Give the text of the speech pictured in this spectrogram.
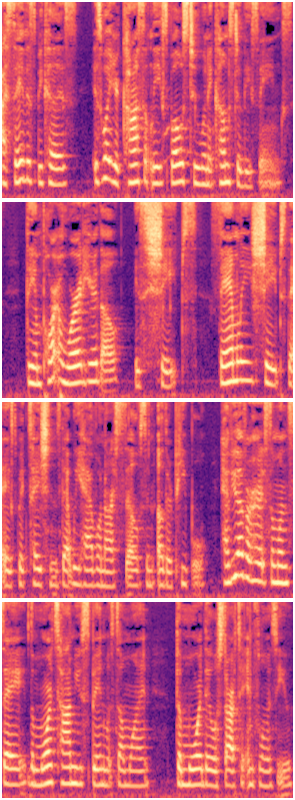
I say this because it's what you're constantly exposed to when it comes to these things. The important word here, though, is shapes. Family shapes the expectations that we have on ourselves and other people. Have you ever heard someone say the more time you spend with someone, the more they will start to influence you?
